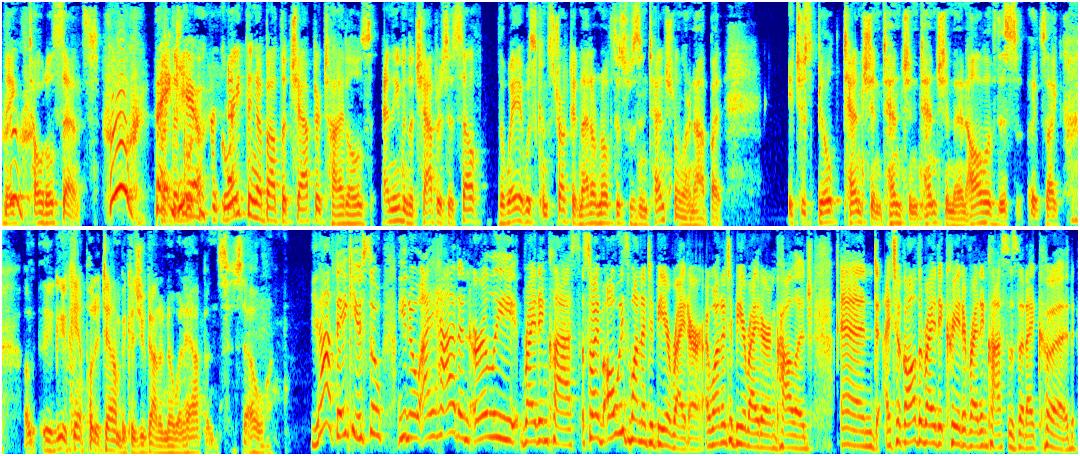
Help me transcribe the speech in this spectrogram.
make total sense. Whew, thank the, you. the great thing about the chapter titles and even the chapters itself, the way it was constructed, and I don't know if this was intentional or not, but it just built tension, tension, tension, and all of this. It's like uh, you can't put it down because you got to know what happens. So Yeah, thank you. So, you know, I had an early writing class. So I've always wanted to be a writer. I wanted to be a writer in college and I took all the writing, creative writing classes that I could.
